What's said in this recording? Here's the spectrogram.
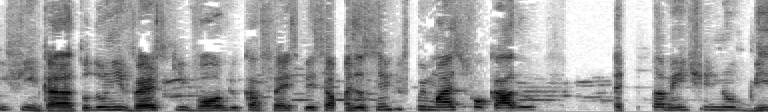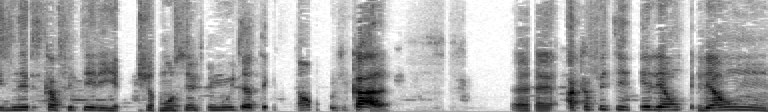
enfim, cara, todo o universo que envolve o café especial. Mas eu sempre fui mais focado é, justamente no business cafeteria. Me chamou sempre muita atenção, porque, cara, é, a cafeteria ele é um, ele é um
